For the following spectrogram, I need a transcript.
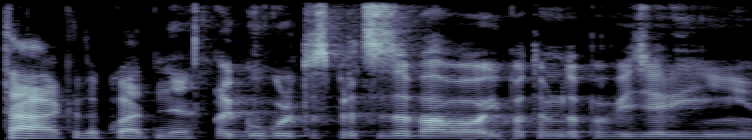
Tak, dokładnie. Google to sprecyzowało i potem dopowiedzieli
